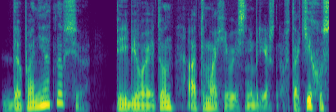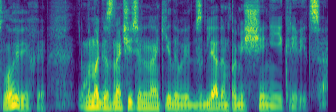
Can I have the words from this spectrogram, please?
«Да понятно все», — перебивает он, отмахиваясь небрежно. «В таких условиях и многозначительно окидывает взглядом помещение и кривится».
